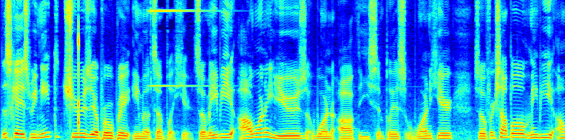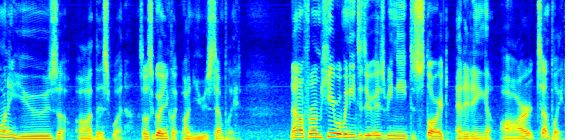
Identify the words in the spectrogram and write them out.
this case, we need to choose the appropriate email template here. So maybe I want to use one of the simplest one here. So for example, maybe I want to use uh, this one. So let's go ahead and click on use template. Now from here, what we need to do is we need to start editing our template.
